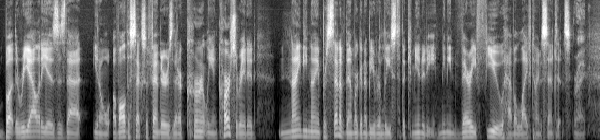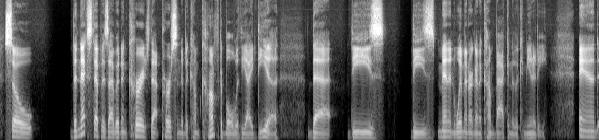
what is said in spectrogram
But the reality is is that you know of all the sex offenders that are currently incarcerated, ninety nine percent of them are going to be released to the community, meaning very few have a lifetime sentence. Right. So the next step is I would encourage that person to become comfortable with the idea that these these men and women are going to come back into the community. And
